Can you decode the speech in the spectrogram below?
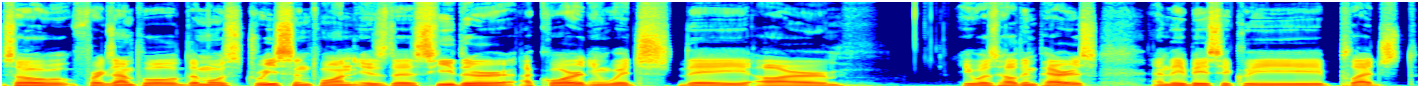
So, for example, the most recent one is the CEDRE Accord, in which they are, it was held in Paris, and they basically pledged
